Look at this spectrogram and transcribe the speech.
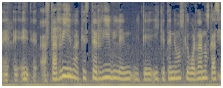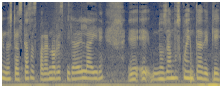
eh, eh, hasta arriba, que es terrible y que, y que, tenemos que guardarnos casi en nuestras casas para no respirar el aire, eh, nos damos cuenta de que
